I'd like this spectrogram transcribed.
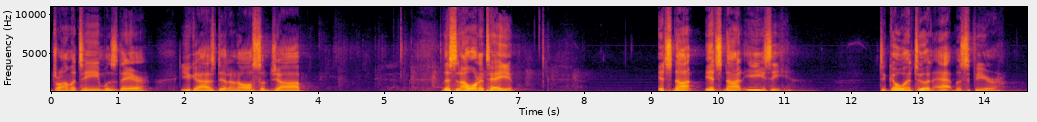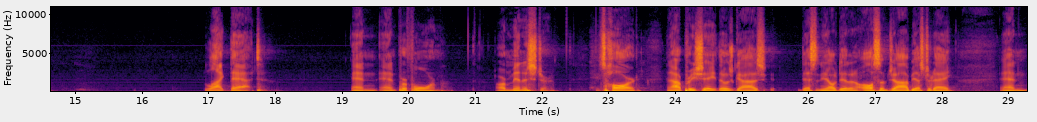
drama team was there. You guys did an awesome job. Listen, I want to tell you, it's not it's not easy to go into an atmosphere like that and and perform or minister. It's hard. And I appreciate those guys. Destiny, y'all did an awesome job yesterday. And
